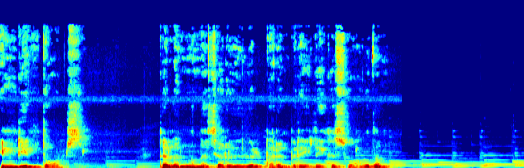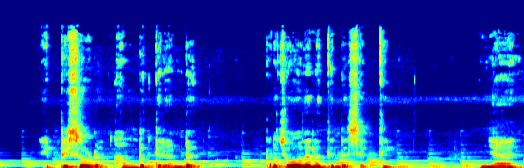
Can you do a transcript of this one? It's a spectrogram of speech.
ഇന്ത്യൻ തോട്ട്സ് തിളങ്ങുന്ന ചിറകുകൾ പരമ്പരയിലേക്ക് സ്വാഗതം. എപ്പിസോഡ് അമ്പത്തിരണ്ട് പ്രചോദനത്തിന്റെ ശക്തി. ഞാൻ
